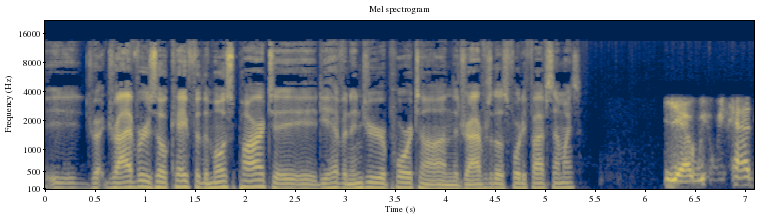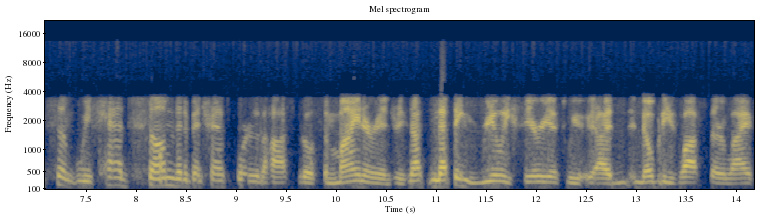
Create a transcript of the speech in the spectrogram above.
Uh, drivers okay for the most part? Uh, do you have an injury report on the drivers of those 45 semis? Yeah, we, have had some. We've had some that have been transported to the hospital. Some minor injuries, not nothing really serious. We uh, nobody's lost their life,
